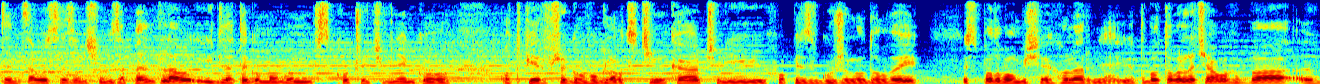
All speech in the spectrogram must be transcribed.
ten cały sezon się zapętlał i dlatego mogłem wskoczyć w niego od pierwszego w ogóle odcinka, czyli Chłopiec w Górze Lodowej. Spodobał mi się cholernie, bo to leciało chyba e,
